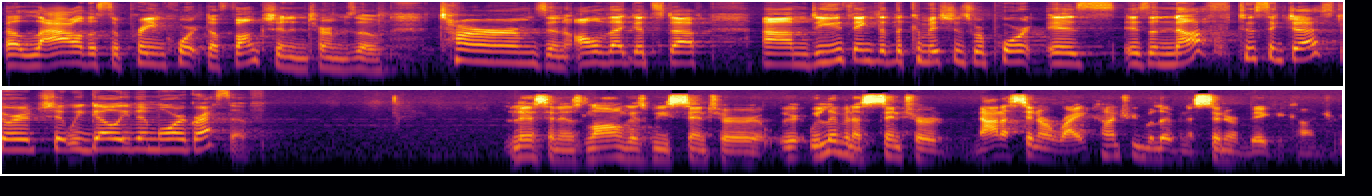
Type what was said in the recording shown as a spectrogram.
allow the Supreme Court to function in terms of terms and all of that good stuff. Um, do you think that the Commission's report is is enough to suggest, or should we go even more aggressive? Listen, as long as we center, we, live in a center, not a center right country, we live in a center bigot country.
